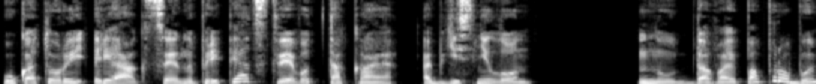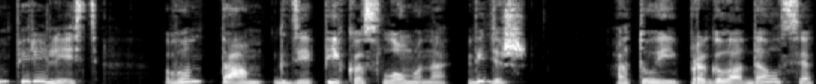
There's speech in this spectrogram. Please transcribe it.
у которой реакция на препятствие вот такая», — объяснил он. «Ну, давай попробуем перелезть. Вон там, где пика сломана, видишь? А то и проголодался,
